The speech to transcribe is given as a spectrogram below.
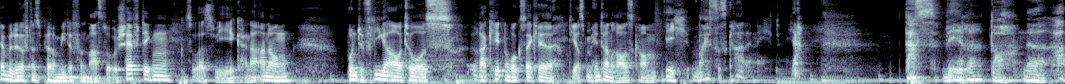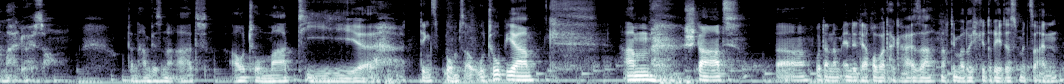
der Bedürfnispyramide von Maslow beschäftigen. Sowas wie, keine Ahnung, bunte Fliegerautos, Raketenrucksäcke, die aus dem Hintern rauskommen. Ich weiß es gerade nicht. Ja, das wäre doch eine Hammerlösung. Dann haben wir so eine Art Automati-Dingsbums, Utopia am Start, äh, wo dann am Ende der Roboterkaiser, nachdem er durchgedreht ist, mit seinen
